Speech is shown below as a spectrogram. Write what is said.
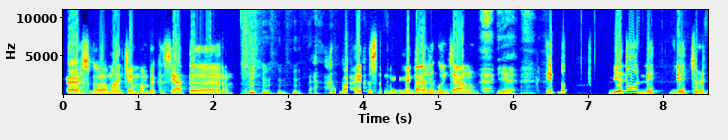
stres segala macem sampai ke psikiater. Sumpah, itu sampai mentalnya keguncang. Iya. Itu dia tuh dia dia cur-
